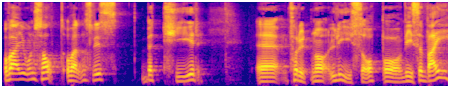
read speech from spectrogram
Å være jordens salt og verdens lys betyr, eh, foruten å lyse opp og vise vei,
